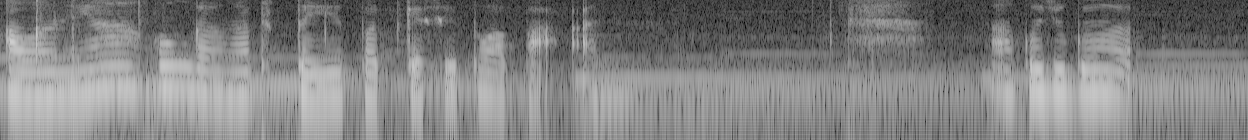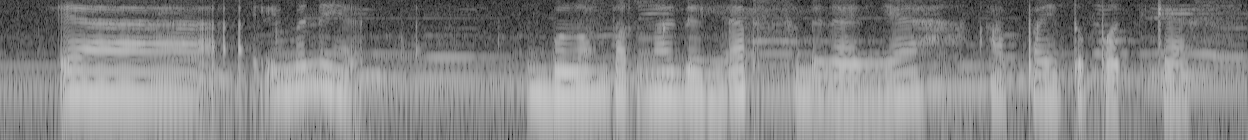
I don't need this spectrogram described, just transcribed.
Awalnya aku nggak ngerti podcast itu apaan. Aku juga ya gimana ya? Belum pernah dengar sebenarnya apa itu podcast.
